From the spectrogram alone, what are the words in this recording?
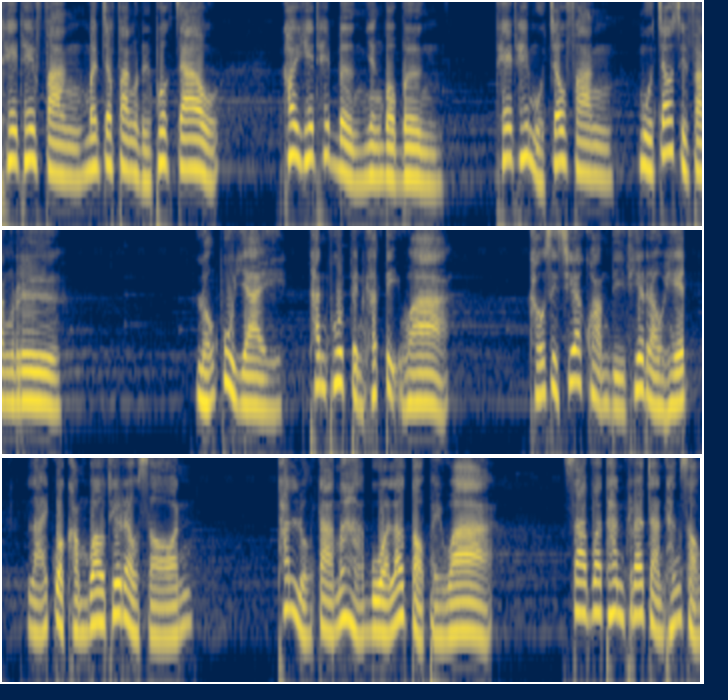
เทศให้ฟังมันจะฟังหรือพวกเจ้า ค่อยเทศให้เบิงยังบ่เบิงเทศให้หมู่เจ้าฟัง หมู่เจ้าสิฟังรือ หลวงปู่ใหญ่ท่านพูดเป็นคติว่า เขาสิเชื่อความดีที่เราเฮ็ดหลายกว่าคำว้าที่เราสอน ท่านหลวงตามหาบัวเล่าต่อไปว่า ทราบว่าท่านพระอาจารย์ทั้งสอง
